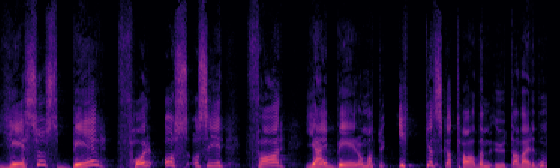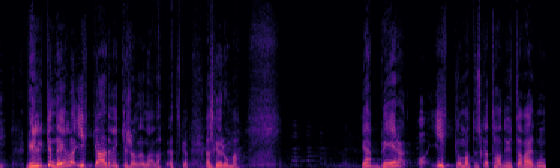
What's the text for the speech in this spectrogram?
Jesus ber for oss og sier, 'Far, jeg ber om at du ikke skal ta dem ut av verden.' Hvilken del av 'ikke' er det vi ikke skjønner? Nei da, jeg skal, jeg skal roe meg. Jeg ber ikke om at du skal ta dem ut av verden,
